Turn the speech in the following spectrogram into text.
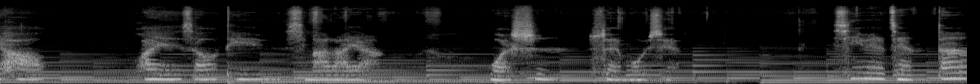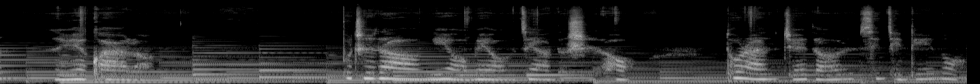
好，欢迎收听喜马拉雅，我是水墨雪。心越简单，人越快乐。不知道你有没有这样的时候，突然觉得心情低落，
